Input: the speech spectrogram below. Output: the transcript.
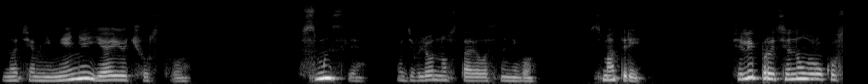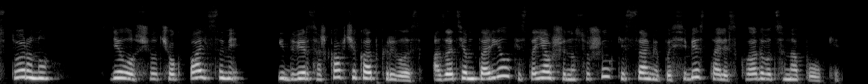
но тем не менее я ее чувствую. В смысле? Удивленно уставилась на него. Смотри. Филипп протянул руку в сторону, сделал щелчок пальцами, и дверца шкафчика открылась, а затем тарелки, стоявшие на сушилке, сами по себе стали складываться на полке.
